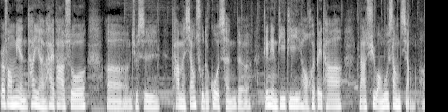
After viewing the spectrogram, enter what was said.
二方面，他也很害怕说，呃，就是他们相处的过程的点点滴滴哈会被他拿去网络上讲哈。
